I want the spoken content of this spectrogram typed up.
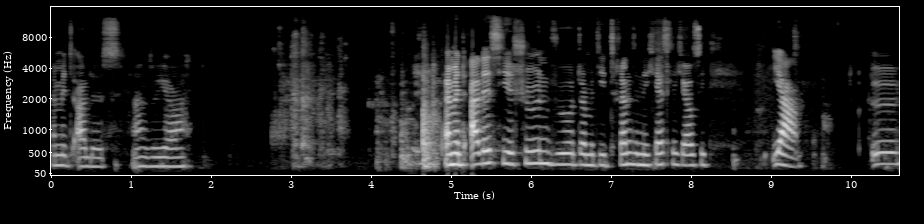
damit alles. Also ja damit alles hier schön wird, damit die Trense nicht hässlich aussieht. Ja. äh,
